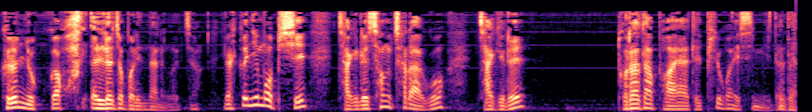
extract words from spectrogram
그런 욕구가 확 열려져 버린다는 거죠. 그러니까 끊임없이 자기를 성찰하고 자기를 돌아다 봐야 될 필요가 있습니다. 네.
